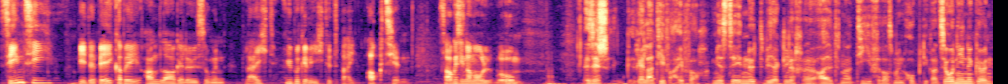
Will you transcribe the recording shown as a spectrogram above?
sind Sie bei den BKB-Anlagelösungen leicht übergewichtet bei Aktien. Sagen Sie nochmal, warum? Es ist relativ einfach. Wir sehen nicht wirklich äh, Alternativen, dass wir in Obligationen hineingehen.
